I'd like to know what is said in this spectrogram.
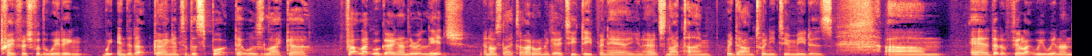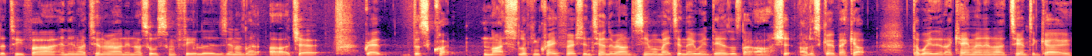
crayfish for the wedding. We ended up going into the spot that was like a felt like we're going under a ledge. And I was like, oh, I don't want to go too deep in here. You know, it's night time. We're down 22 meters. Um, and it didn't feel like we went under too far. And then I turned around and I saw some feelers, and I was like, oh, chair, grab this quite nice looking crayfish and turned around to see my mates and they went theirs. I was like, oh shit, I'll just go back out the way that I came in. And I turned to go,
